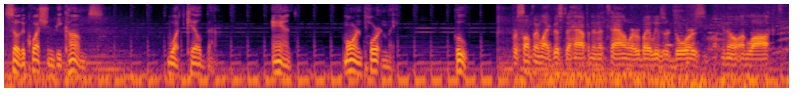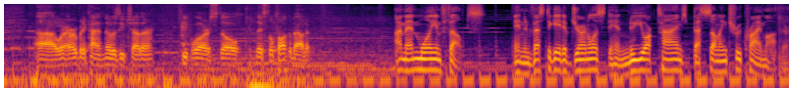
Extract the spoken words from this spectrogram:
So the question becomes what killed them? And, more importantly, who? For something like this to happen in a town where everybody leaves their doors, you know, unlocked, uh, where everybody kind of knows each other, people are still, they still talk about it. I'm M. William Phelps, an investigative journalist and New York Times bestselling true crime author.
